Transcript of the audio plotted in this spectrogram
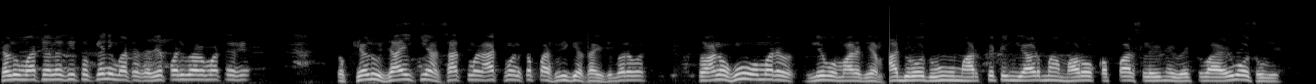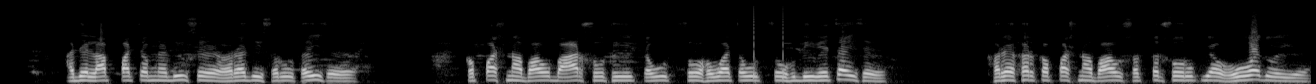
ખેડૂત માટે નથી તો કેની માટે છે? વેપારીવાળા માટે છે? તો ખેડૂત જાય ક્યાં? સાત મણ આઠ મણ કપાસ વીઘે થાય છે, બરાબર? તો આનો હું અમારે લેવો મારે એમ? આજ રોજ હું માર્કેટિંગ યાર્ડમાં મારો કપાસ લઈને વેચવા આવ્યો છું. આજે લાભ પાંચમને દિવસે હરાજી શરૂ થઈ છે. કપાસના ભાવ બારસોથી ચૌદસો, હવા ચૌદસો સુધી વેચાય છે. ખરેખર કપાસના ભાવ સત્તરસો રૂપિયા હોવા જોઈએ.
